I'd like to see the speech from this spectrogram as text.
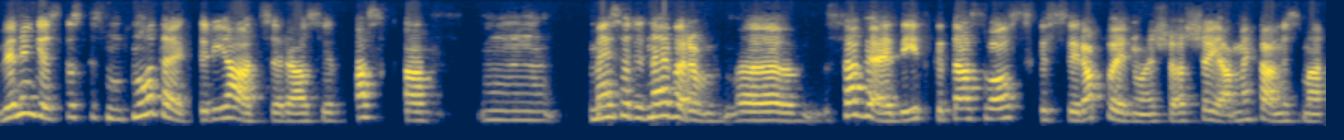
Vienīgais, tas, kas mums noteikti ir jāatcerās, ir tas, ka mm, mēs arī nevaram uh, sagaidīt, ka tās valstis, kas ir apvienojušās šajā mehānismā,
